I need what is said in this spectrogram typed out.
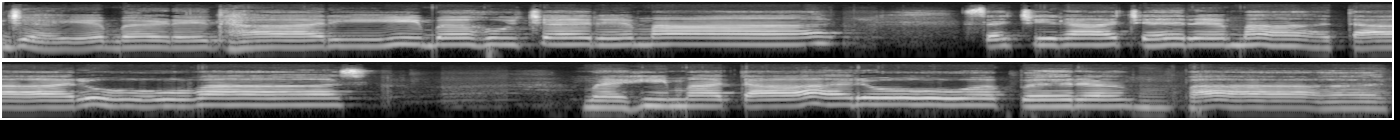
જય બળધારી બહુચરમાં સચરાચરમાં તારો વાસ મહિમા તારો અપરંપાર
